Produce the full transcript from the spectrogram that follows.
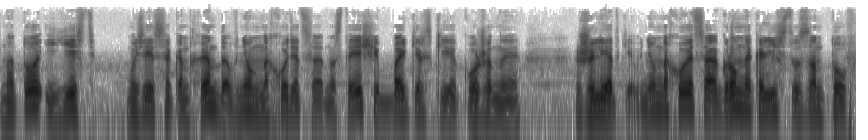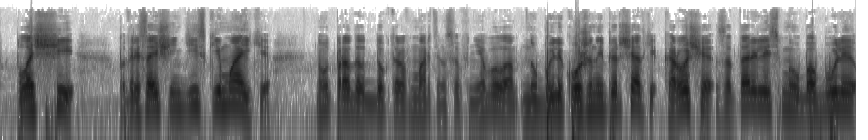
на то и есть музей секонд-хенда. В нем находятся настоящие байкерские кожаные жилетки. В нем находится огромное количество зонтов, плащи, потрясающие индийские майки. Ну вот, правда, докторов Мартинсов не было, но были кожаные перчатки. Короче, затарились мы у бабули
